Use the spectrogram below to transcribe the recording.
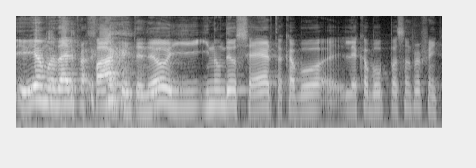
eu ia mandar ele pra faca, entendeu? E, e não deu certo, acabou, ele acabou passando pra frente.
